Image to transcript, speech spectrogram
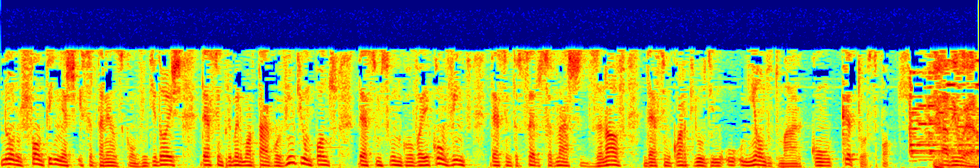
nonos Fontinhas e Sertanense com 22, décimo primeiro Mortágua 21 pontos, décimo segundo Gouveia com 20, décimo terceiro Sernache 19, décimo quarto e último o União do Tomar com 14 pontos. Rádio Web.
